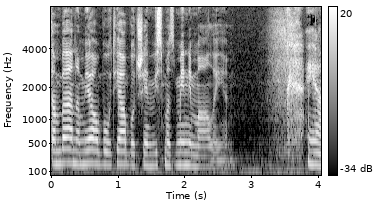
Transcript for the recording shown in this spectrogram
tam bērnam jau būtu jābūt šiem vismaz minimālajiem. Jā,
